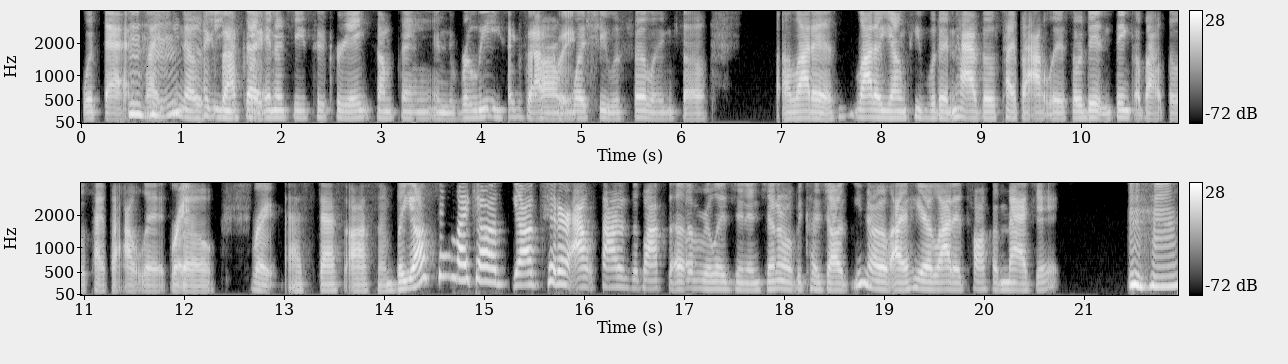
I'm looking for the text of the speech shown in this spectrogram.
with that. Like, you Mhm. know, she used that energy to create something and release Exactly. um, what she was feeling. So a lot of a lot of young people didn't have those type of outlets or didn't think about those type of outlets. Right. So right that's that's awesome. But y'all seem like y'all y'all titter outside of the box of religion in general because y'all, you know, I hear a lot of talk of magic. mm-hmm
